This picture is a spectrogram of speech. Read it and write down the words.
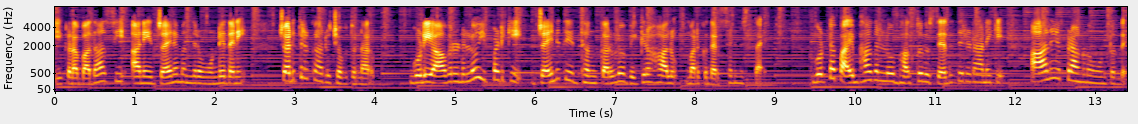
ఇక్కడ బదాసి అనే జైన మందిరం ఉండేదని చరిత్రకారులు చెబుతున్నారు. గుడి ఆవరణలో ఇప్పటికీ జైన తీర్థం కరుల విగ్రహాలు మనకు దర్శనమిస్తాయి. గుట్ట పైభాగంలో భక్తులు సేద తీరడానికి ఆలయ ప్రాంగణం ఉంటుంది.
